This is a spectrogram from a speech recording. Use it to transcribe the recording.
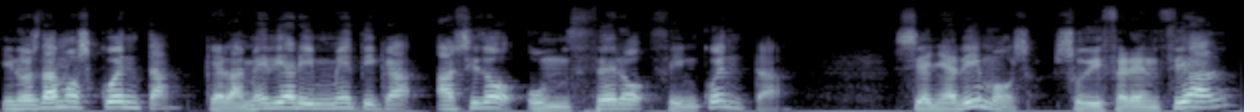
y nos damos cuenta que la media aritmética ha sido un 0,50. Si añadimos su diferencial,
